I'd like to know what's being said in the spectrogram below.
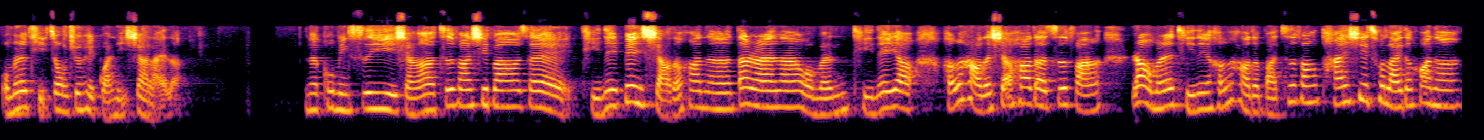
我们的体重就会管理下来了。那顾名思义，想要脂肪细胞在体内变小的话呢，当然啦，我们体内要很好的消耗到脂肪，让我们的体内很好的把脂肪排泄出来的话呢。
